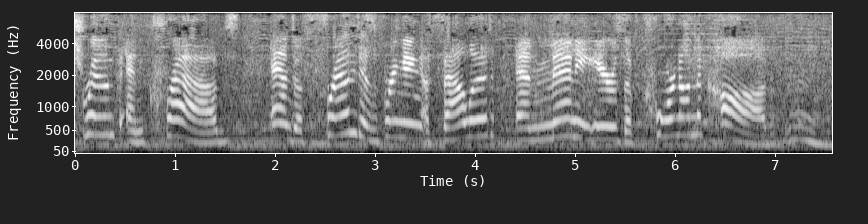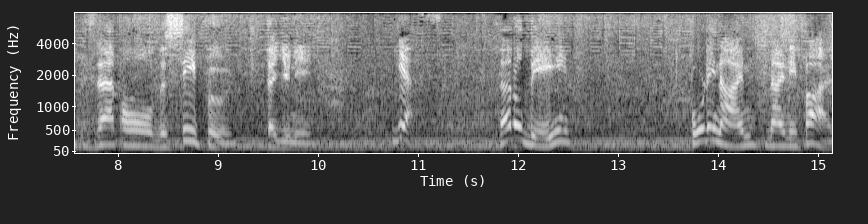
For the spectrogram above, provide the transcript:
shrimp and crabs, and a friend is bringing a salad and many ears of corn on the cob. Is that all the seafood that you need? Yes. That'll be $49.95.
